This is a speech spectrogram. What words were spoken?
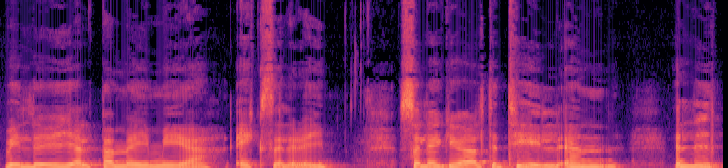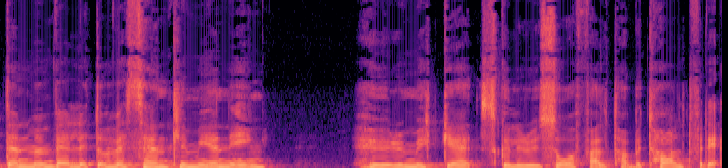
vill du hjälpa mig med X eller Y? Så lägger jag alltid till en, en liten men väldigt väsentlig mening. Hur mycket skulle du i så fall ta betalt för det?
